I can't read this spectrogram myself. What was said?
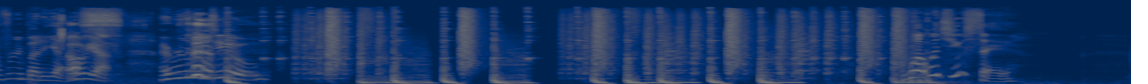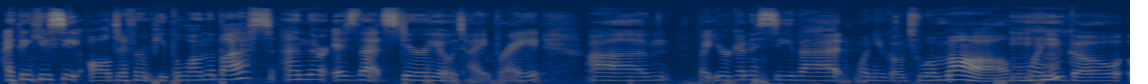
everybody else. Oh, yeah. I really do. What would you say? I think you see all different people on the bus, and there is that stereotype, right? Um, but you're going to see that when you go to a mall, when you go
